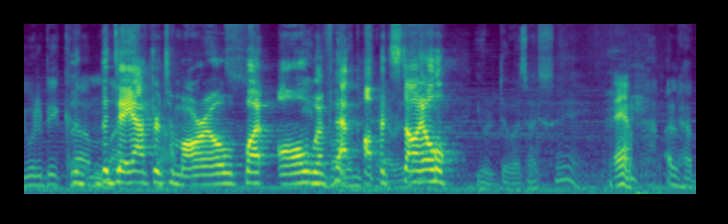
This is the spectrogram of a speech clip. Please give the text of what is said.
you will the, become the my day after tomorrow, but all with that puppet style. You'll do as I say. Damn. I'll have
